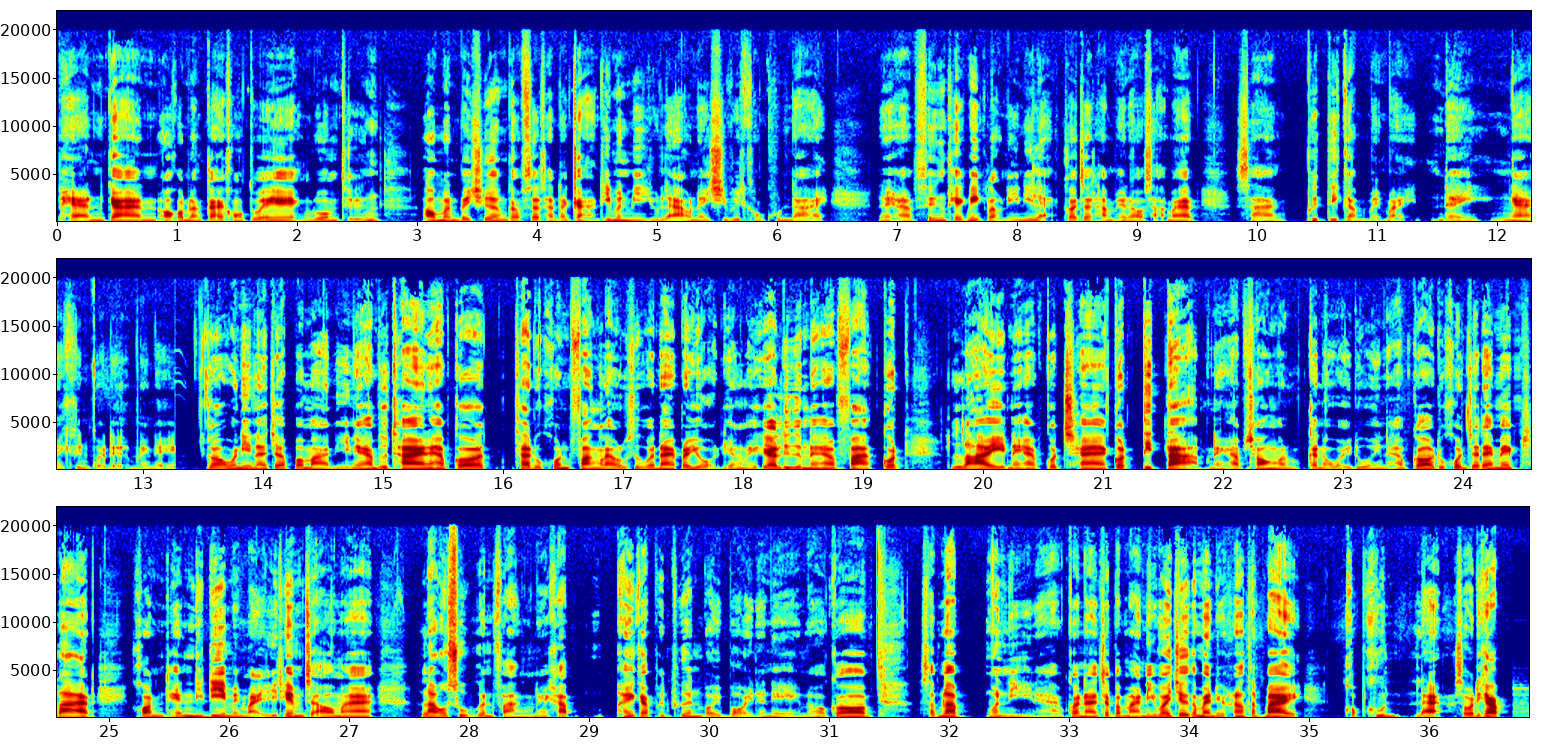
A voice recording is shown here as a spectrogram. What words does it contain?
แผนการออกกำลังกายของตัวเอง รวมถึง เอามันไปเชื่อมกับสถานการณ์ที่มันมีอยู่แล้วในชีวิตของคุณได้ นะครับ ซึ่งเทคนิคเหล่านี้นี่แหละก็จะทำให้เราสามารถสร้างพฤติกรรมใหม่ ๆ ได้ง่ายขึ้นกว่าเดิมนั่นเองก็วันนี้น่าจะประมาณนี้นะครับ สุดท้ายนะครับก็ถ้าทุกคนฟังแล้วรู้สึกว่าได้ประโยชน์อย่างอย่าลืมนะครับ ฝากกดไลค์นะครับ กดแชร์ กดติดตามนะครับ ช่องกันเอาไว้ด้วยนะครับ ก็ทุกคนจะได้ไม่พลาดคอนเทนต์ดีๆ ใหม่ ๆ ที่เทมจะเอามาเล่าสู่กันฟังนะครับ ให้กับเพื่อนๆบ่อย ๆ นั่นเองเนาะก็สำหรับวันนี้นะครับ ก็น่าจะประมาณนี้ไว้เจอกันใหม่ในครั้งถัดไป ขอบคุณและสวัสดีครับ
